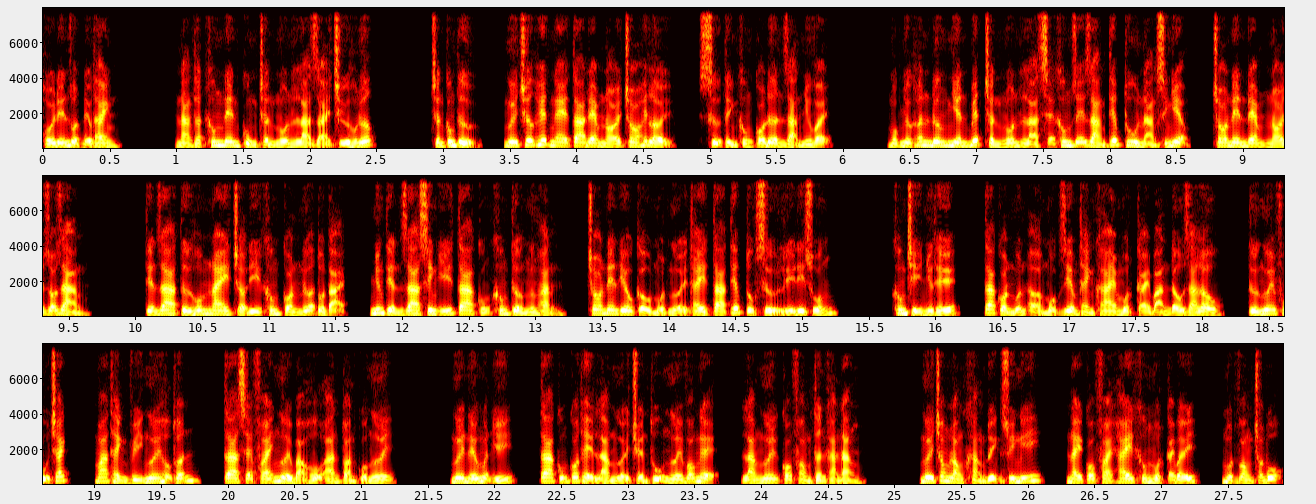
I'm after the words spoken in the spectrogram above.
hối đến ruột đều thanh. Nàng thật không nên cùng Trần Luân là giải trừ hôn nước. Trần công tử, ngươi trước hết nghe ta đem nói cho hết lời, sự tình không có đơn giản như vậy. Mục Nhược Hân đương nhiên biết Trần Luân là sẽ không dễ dàng tiếp thu nàng xí nhiệm, cho nên đem nói rõ ràng. Tiền gia từ hôm nay trở đi không còn nữa tồn tại, nhưng tiền gia sinh ý ta cũng không tưởng ngưng hẳn, cho nên yêu cầu một người thay ta tiếp tục xử lý đi xuống. Không chỉ như thế, ta còn muốn ở một Diêm Thành khai một cái bán đấu giá lâu, từ ngươi phụ trách, ma thành vì ngươi hậu thuẫn, ta sẽ phái người bảo hộ an toàn của ngươi. Ngươi nếu nguyện ý, ta cũng có thể làm người truyền thụ ngươi võ nghệ, làm ngươi có phòng thân khả năng. Ngươi trong lòng khẳng định suy nghĩ, này có phải hay không một cái bẫy, một vòng tròn bộ,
